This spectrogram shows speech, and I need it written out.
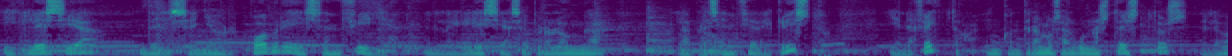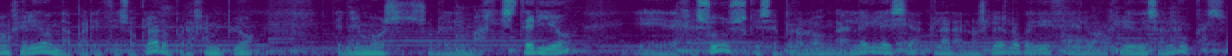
Iglesia del Señor, pobre y sencilla. En la iglesia se prolonga la presencia de Cristo y en efecto, encontramos algunos textos del Evangelio donde aparece eso claro. Por ejemplo, tenemos sobre el magisterio eh, de Jesús que se prolonga en la iglesia. Clara, ¿nos lees lo que dice el Evangelio de San Lucas?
